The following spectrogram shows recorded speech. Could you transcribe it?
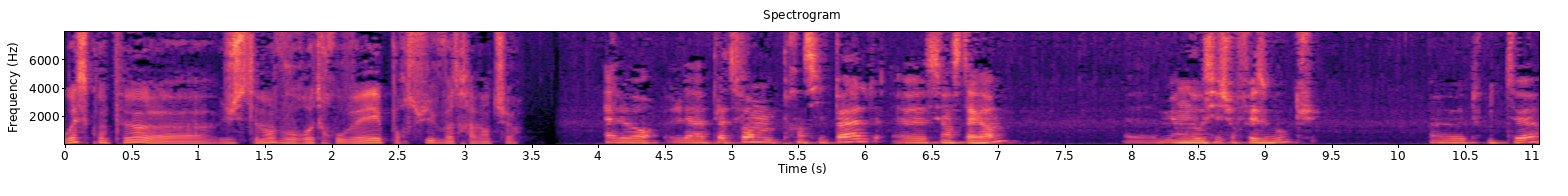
Où est-ce qu'on peut justement vous retrouver et poursuivre votre aventure? Alors, la plateforme principale, c'est Instagram. mais on est aussi sur Facebook, Twitter.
